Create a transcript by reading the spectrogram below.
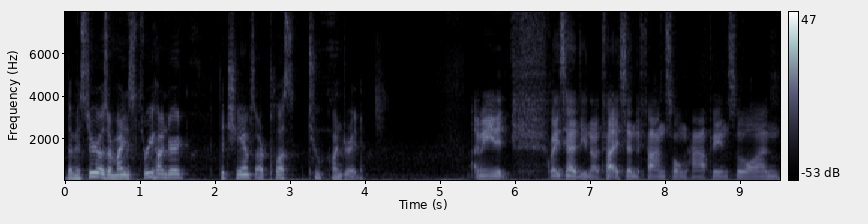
the Mysterios are minus 300. The champs are plus 200. I mean, it, like I said, you know, try to send the fans home happy and so on.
